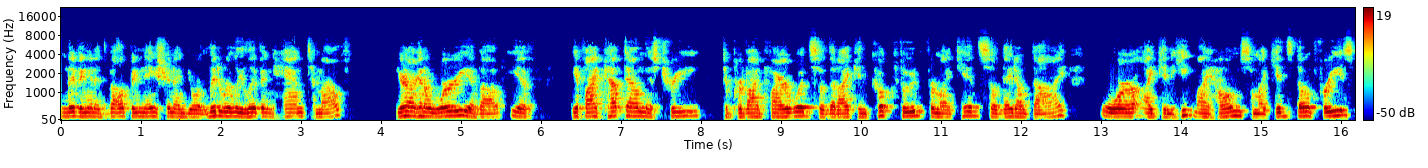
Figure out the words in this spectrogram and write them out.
living in a developing nation and you're literally living hand to mouth, you're not going to worry about if if I cut down this tree to provide firewood so that I can cook food for my kids so they don't die, or I can heat my home so my kids don't freeze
